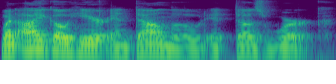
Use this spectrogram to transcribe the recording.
when I go here and download, it does work.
